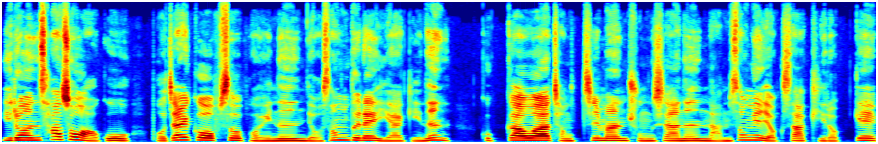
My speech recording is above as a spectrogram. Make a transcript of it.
이런 사소하고 보잘것없어 보이는 여성들의 이야기는 국가와 정치만 중시하는 남성의 역사 기록에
